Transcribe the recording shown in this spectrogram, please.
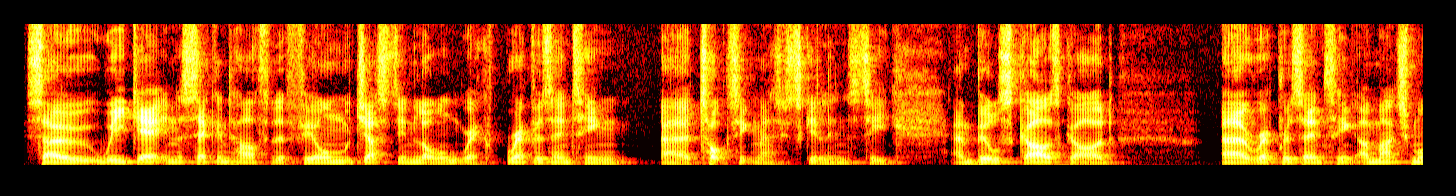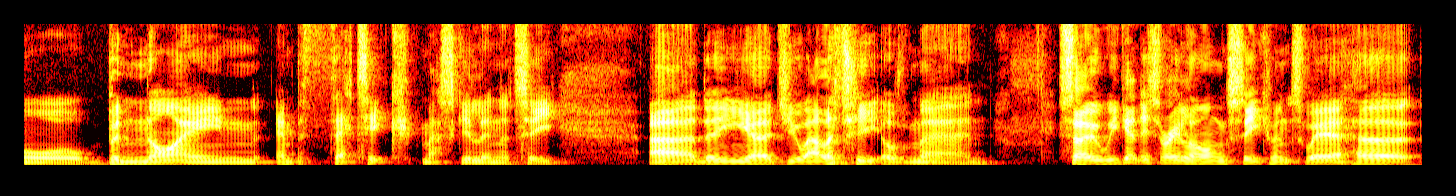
So we get in the second half of the film Justin Long rec- representing uh, toxic masculinity, and Bill Skarsgård uh, representing a much more benign, empathetic masculinity, uh, the uh, duality of man. So we get this very long sequence where her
